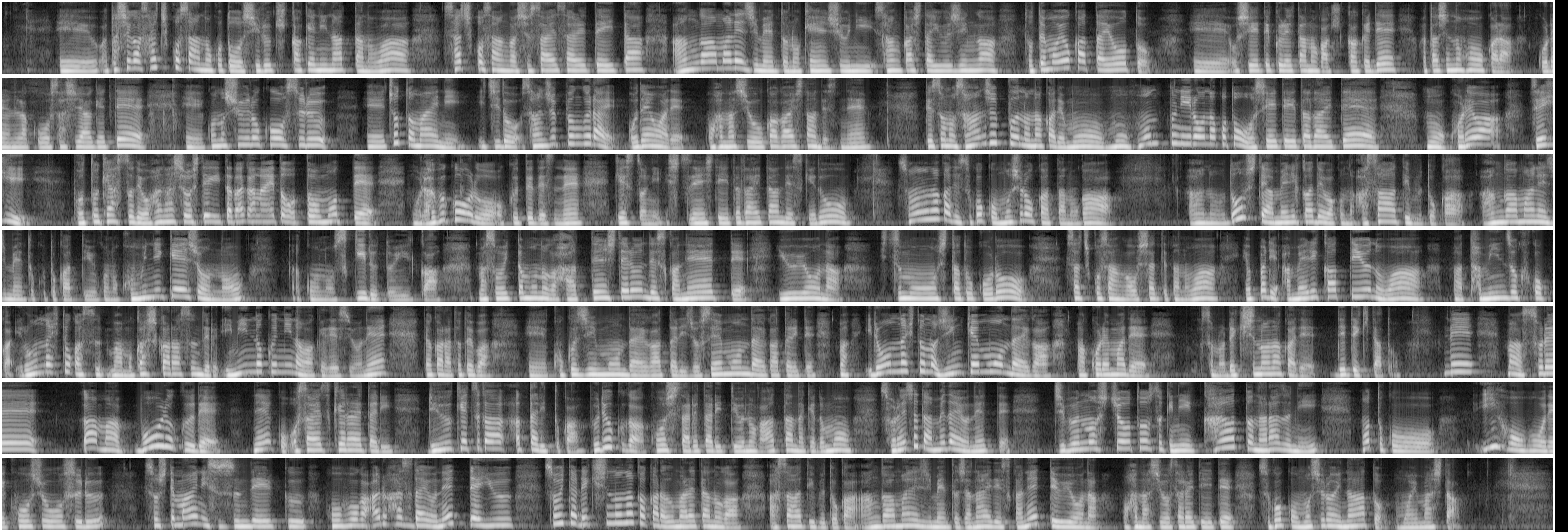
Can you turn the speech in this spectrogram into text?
えー、私が幸子さんのことを知るきっかけになったのは、幸子さんが主催されていたアンガーマネジメントの研修に参加した友人がとても良かったよと、えー、教えてくれたのがきっかけで、私の方からご連絡を差し上げて、えー、この収録をする、えちょっと前に一度30分ぐらいお電話でお話をお伺いしたんですね。で、その30分の中でも、もう本当にいろんなことを教えていただいて、もうこれはぜひ、ポッドキャストでお話をしていただかないとと思って、もうラブコールを送ってですね、ゲストに出演していただいたんですけど、その中ですごく面白かったのが、あの、どうしてアメリカではこのアサーティブとかアンガーマネジメントとかっていうこのコミュニケーションのこのスキルというか、まあそういったものが発展してるんですかねっていうような質問をしたところ、幸子さんがおっしゃってたのは、やっぱりアメリカっていうのは、まあ多民族国家、いろんな人がす、まあ昔から住んでる移民の国なわけですよね。だから例えば、えー、黒人問題があったり、女性問題があったりって、まあいろんな人の人権問題が、まあこれまでその歴史の中で出てきたと。で、まあそれが、まあ、暴力でね、こう押さえつけられたり流血があったりとか武力が行使されたりっていうのがあったんだけどもそれじゃダメだよねって自分の主張を通す時にカーッとならずにもっとこういい方法で交渉をするそして前に進んでいく方法があるはずだよねっていうそういった歴史の中から生まれたのがアサーティブとかアンガーマネジメントじゃないですかねっていうようなお話をされていてすごく面白いなと思いました。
